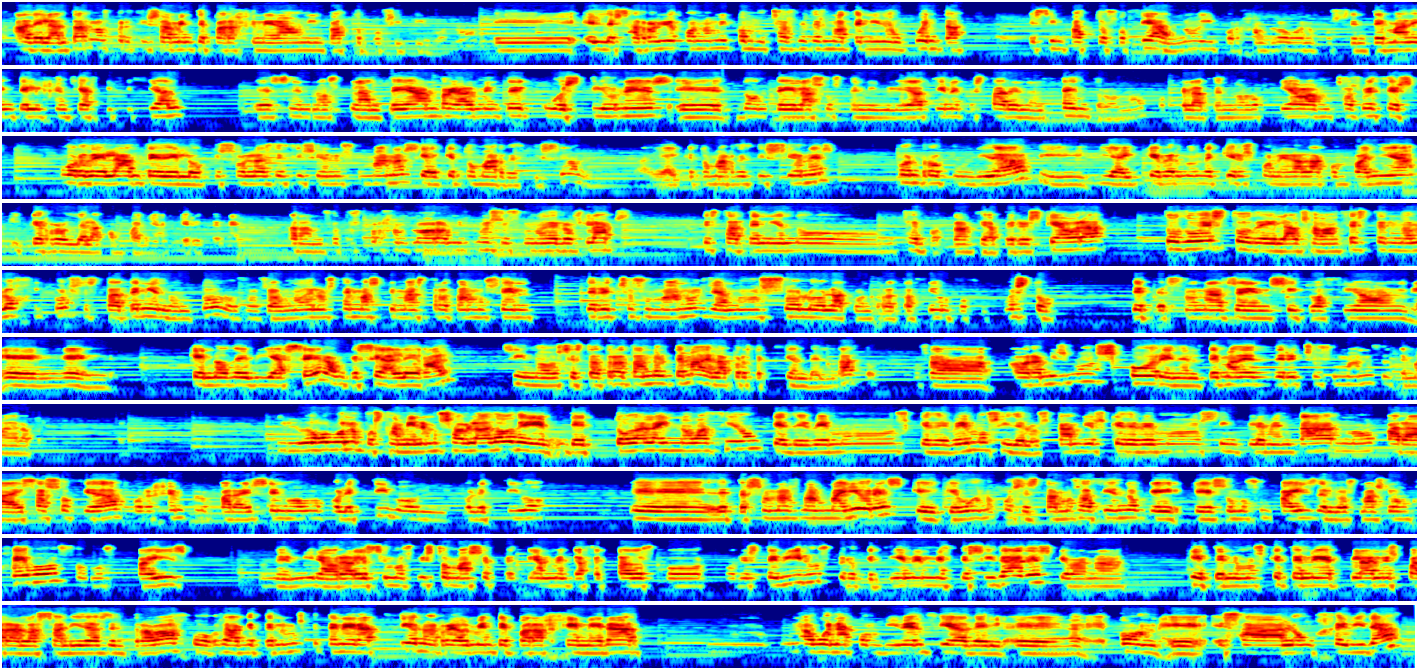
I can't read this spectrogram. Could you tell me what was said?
adelantarnos precisamente para generar un impacto positivo. Eh, el desarrollo económico muchas veces no ha tenido en cuenta ese impacto social, ¿no? Y por ejemplo, bueno, pues en tema de inteligencia artificial eh, se nos plantean realmente cuestiones eh, donde la sostenibilidad tiene que estar en el centro, ¿no? Porque la tecnología va muchas veces por delante de lo que son las decisiones humanas y hay que tomar decisiones. Y hay que tomar decisiones con rotundidad y, y, hay que ver dónde quieres poner a la compañía y qué rol de la compañía quiere tener. Para nosotros, por ejemplo, ahora mismo eso es uno de los labs que está teniendo mucha importancia, pero es que ahora todo esto de los avances tecnológicos se está teniendo en todos. O sea, uno de los temas que más tratamos en derechos humanos ya no es solo la contratación, por supuesto, de personas en situación eh, eh, que no debía ser, aunque sea legal, sino se está tratando el tema de la protección del dato. O sea, ahora mismo score en el tema de derechos humanos el tema de la protección y luego, bueno, pues también hemos hablado de, toda la innovación que debemos, que debemos y de los cambios que debemos implementar ¿no? para esa sociedad, por ejemplo, para ese nuevo colectivo, el colectivo eh, de personas más mayores, que, bueno, pues estamos haciendo que, somos un país de los más longevos, somos un país donde mira, ahora les hemos visto más especialmente afectados por, por este virus, pero que tienen necesidades, que van a que tenemos que tener planes para las salidas del trabajo, o sea, que tenemos que tener acciones realmente para generar una buena convivencia eh, con eh, esa longevidad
